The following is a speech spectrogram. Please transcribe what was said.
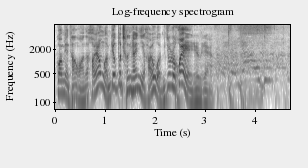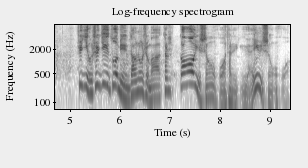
光冕堂皇的，好像我们这不成全你，好像我们就是坏人，是不是？这影视剧作品当中什么？它是高于生活，它是源于生活。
